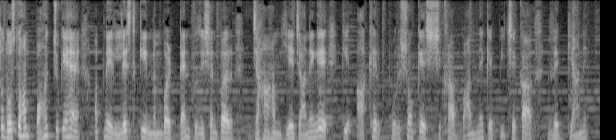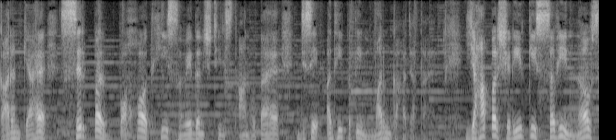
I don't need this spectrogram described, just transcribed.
तो दोस्तों, हम पहुँच चुके हैं अपने लिस्ट की नंबर टेन पोजीशन पर, जहाँ हम ये जानेंगे कि आखिर पुरुषों के शिखा बांधने के पीछे का वैज्ञानिक कारण क्या है। सिर पर बहुत ही संवेदनशील स्थान होता है, जिसे अधिपति मर्म कहा जाता है। यहाँ पर शरीर की सभी नर्व्स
